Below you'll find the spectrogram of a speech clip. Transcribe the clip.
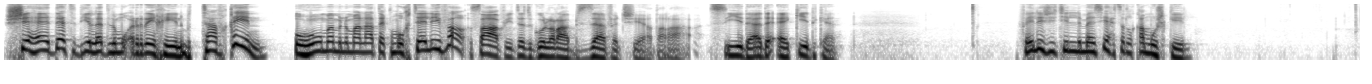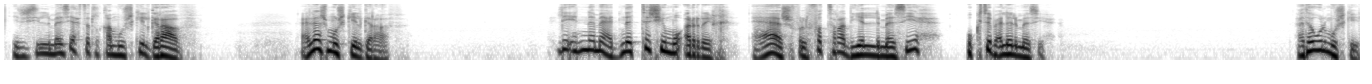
الشهادات ديال هاد المؤرخين متفقين وهما من مناطق مختلفة. صافي تتقول راه بزاف هادشي هذا راه السيد هذا أكيد كان. فإلا جيتي للمسيح تلقى مشكل. إلا جيتي للمسيح تلقى مشكل كراف علاش مشكل كراف لأن ما عندنا حتى شي مؤرخ عاش في الفترة ديال المسيح وكتب على المسيح. هذا هو المشكل.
